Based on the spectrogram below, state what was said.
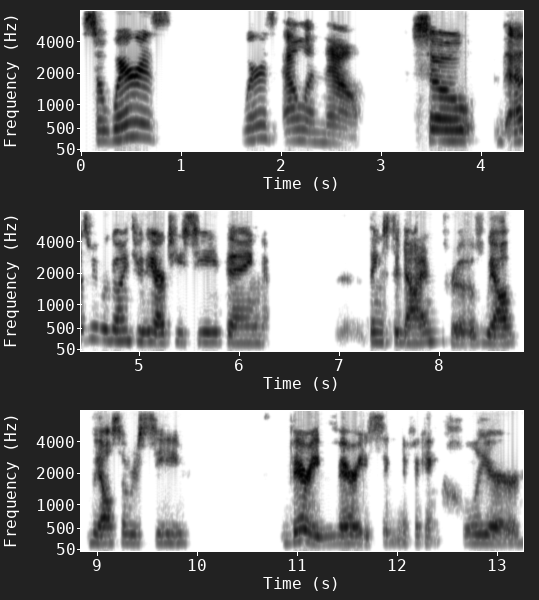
So where is where is Ellen now? So as we were going through the RTC thing, things did not improve. We all we also received very very significant clear.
